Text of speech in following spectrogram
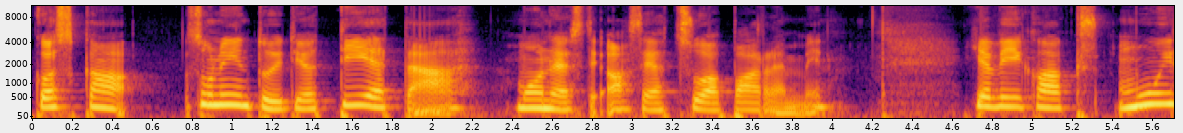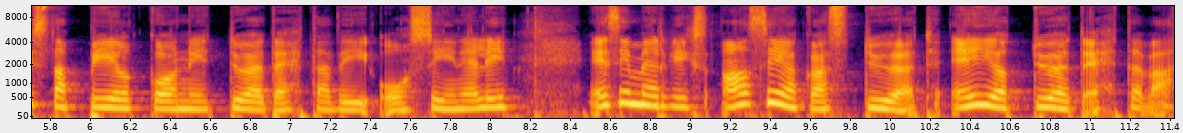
koska sun intuitio tietää monesti asiat sua paremmin. Ja viikaksi muista pilkkoa niitä työtehtäviä osiin. Eli esimerkiksi asiakastyöt ei ole työtehtävä,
